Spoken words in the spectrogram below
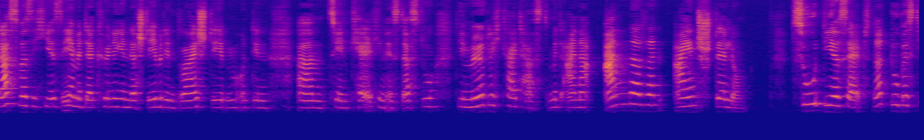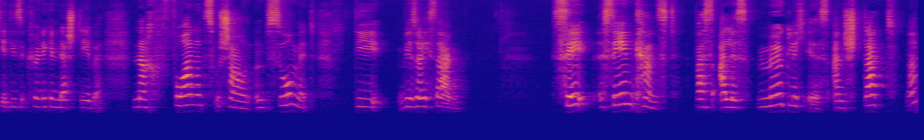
Das, was ich hier sehe mit der Königin der Stäbe, den drei Stäben und den ähm, zehn Kelchen, ist, dass du die Möglichkeit hast, mit einer anderen Einstellung zu dir selbst. Ne? Du bist hier diese Königin der Stäbe, nach vorne zu schauen und somit die, wie soll ich sagen, seh, sehen kannst, was alles möglich ist, anstatt ne,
